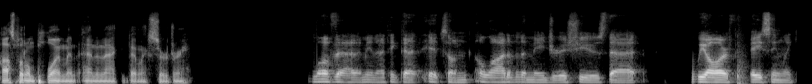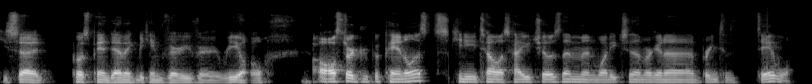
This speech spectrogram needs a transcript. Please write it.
hospital employment, and in academic surgery. Love that. I mean, I think that hits on a lot of the major issues that we all are facing. Like you said, post pandemic became very, very real. All star group of panelists. Can you tell us how you chose them and what each of them are going to bring to the table?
